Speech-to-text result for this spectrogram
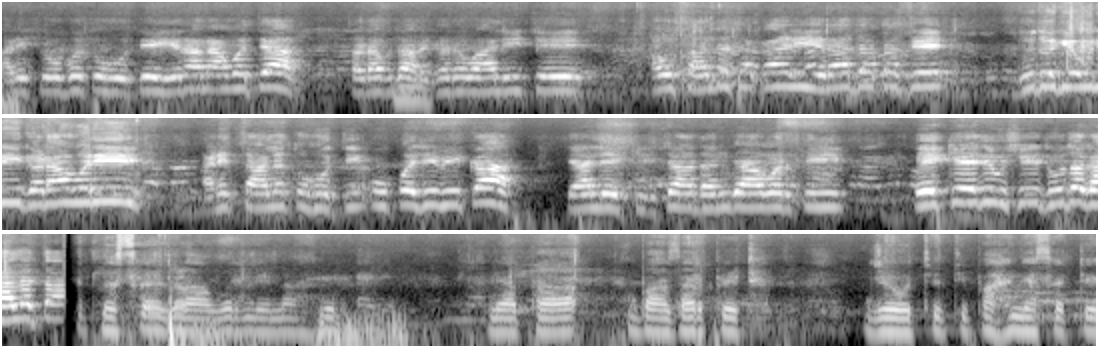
आणि सोबत होते हिरा नावत्या तडफदार घरवालीचे. अहो सांज सकाळी हिरा जात असे. दूध घेऊन गडावरी. आणि चालत होती उपजीविका. त्या लेखीच्या धंद्यावरती. एके दिवशी दूध घालत. इथलं सगळं आवरलेलं आहे. आणि आता बाजारपेठ जी होती ती पाहण्यासाठी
